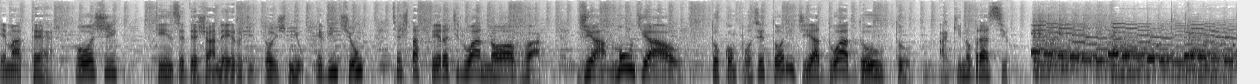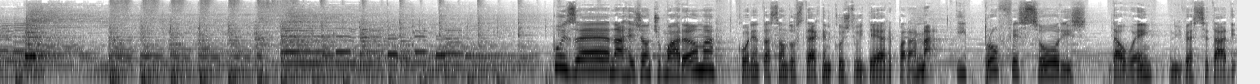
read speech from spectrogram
Emater. Hoje, 15 de janeiro de 2021, sexta-feira de lua nova, Dia Mundial do Compositor e Dia do Adulto aqui no Brasil. Pois é, na região de Umarama, com orientação dos técnicos do IDR Paraná e professores da UEM, Universidade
